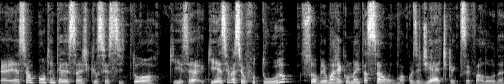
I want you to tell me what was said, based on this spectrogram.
É, esse é um ponto interessante que você citou, que esse, é- que esse vai ser o futuro sobre uma regulamentação, uma coisa de ética que você falou, né?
